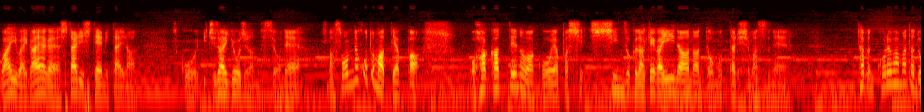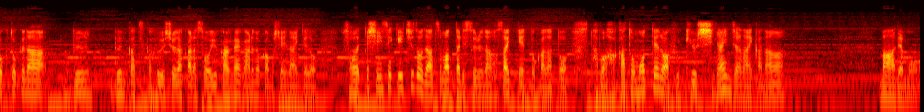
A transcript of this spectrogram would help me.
ワイワイガヤガヤしたりして、みたいな、こう、一大行事なんですよね。まあ、そんなこともあって、やっぱ、お墓っていうのは、こう、やっぱ親族だけがいいなぁなんて思ったりしますね。多分、これはまた独特な文文化つか風習だからそういう考えがあるのかもしれないけど、そうやって親戚一同で集まったりする長崎県とかだと、多分墓友っていうのは普及しないんじゃないかな。まあでも、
